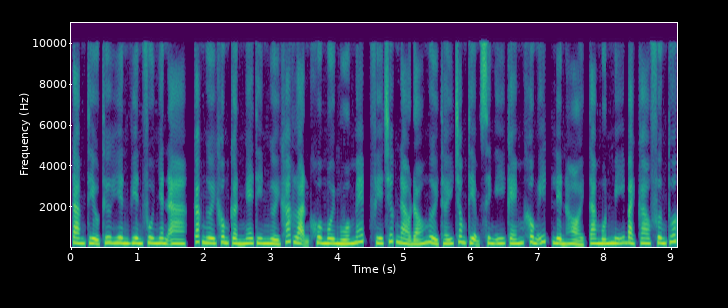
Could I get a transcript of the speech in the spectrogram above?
Tam tiểu thư hiên viên phu nhân a các ngươi không cần nghe tin người khác loạn khua môi múa mép, phía trước nào đó người thấy trong tiệm sinh ý kém không ít, liền hỏi ta muốn Mỹ bạch cao phương thuốc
